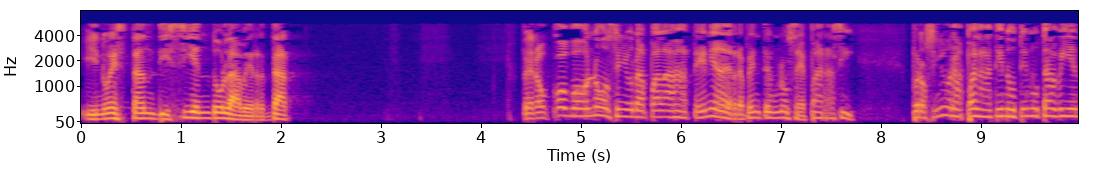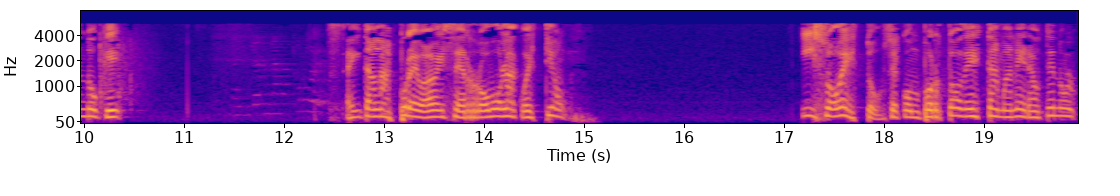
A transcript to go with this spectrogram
y no están diciendo la verdad. Pero cómo no, señora Palas De repente uno se para así. Pero señora Palas usted no está viendo que ahí están las pruebas, a veces se robó la cuestión hizo esto, se comportó de esta manera, usted no,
